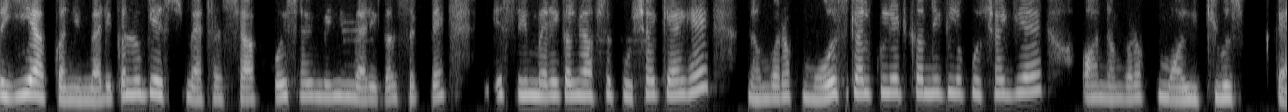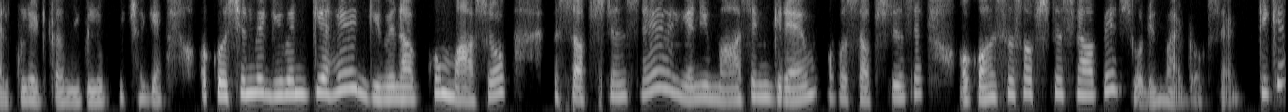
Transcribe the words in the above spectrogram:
تو یہ آپ کا نیومیریکل ہو گیا۔ اس میتھڈ سے آپ کوئی سا بھی نیومیریکل سکتے ہیں۔ اس نیومیریکل میں آپ سے پوچھا کیا ہے؟ نمبر آف مولس کیلکولیٹ کرنے کے لیے پوچھا گیا ہے اور نمبر آف مالیکیولس کیلکولیٹ کرنے کے لیے پوچھا گیا اور کوشچن میں گیون کیا ہے گیون آپ کو ماس آف سبسٹینس ہے یعنی mass in gram of substance ہے اور کون سا سبسٹینس یہاں پہ سوڈیم ہائیڈروکسائڈ ٹھیک ہے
